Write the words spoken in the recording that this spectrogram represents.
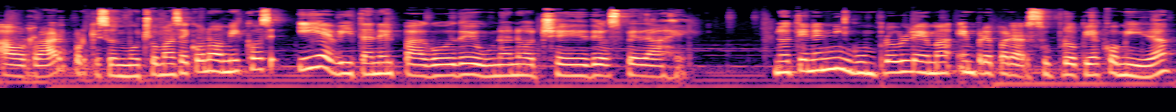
ahorrar porque son mucho más económicos y evitan el pago de una noche de hospedaje. No tienen ningún problema en preparar su propia comida,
